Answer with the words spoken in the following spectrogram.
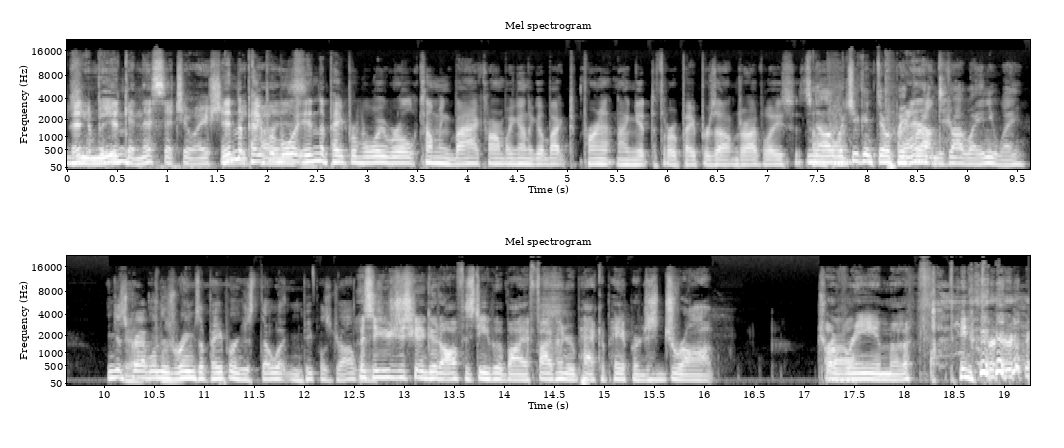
Isn't the- unique isn't- in this situation. Isn't the paper boy because- isn't the paper boy rule coming back? Aren't we going to go back to print and I can get to throw papers out in driveways? At some no, point? but you can throw paper out in the driveway anyway. You can just Yeah, grab one of those reams of paper and just throw it in people's driveways. So you're just gonna go to Office Depot, buy a 500 pack of paper, and just drop Trowel. a ream of paper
